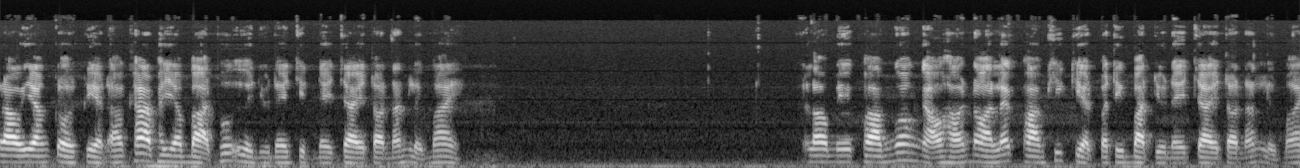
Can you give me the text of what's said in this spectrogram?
เรายังโกรธเกลียดอาฆาตพยาบาทผู้อื่นอยู่ในจิตในใจตอนนั้นหรือไม่ เรามีความง่วงเหงาหานอนและความขี้เกียจปฏิบัติอยู่ในใจตอนนั้นหรือไม่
